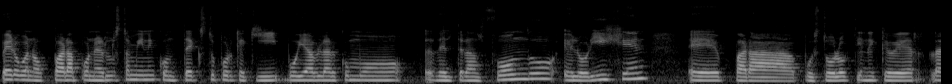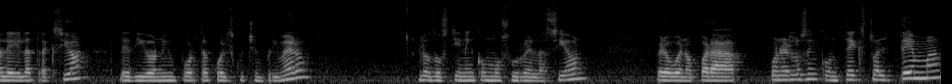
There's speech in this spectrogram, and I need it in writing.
Pero bueno, para ponerlos también en contexto, porque aquí voy a hablar como del trasfondo, el origen, eh, para pues todo lo que tiene que ver la ley de la atracción. Les digo, no importa cuál escuchen primero, los dos tienen como su relación. Pero bueno, para ponerlos en contexto al tema,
